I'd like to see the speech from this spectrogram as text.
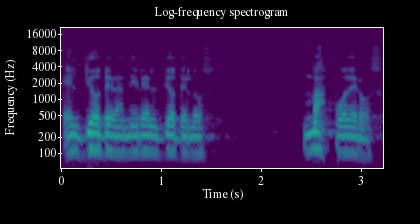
el Dios de Daniel es el Dios de los más poderosos?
